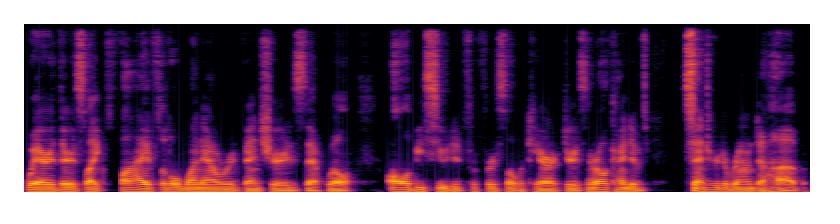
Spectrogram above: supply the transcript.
where there's like five little one hour adventures that will all be suited for first level characters, and they're all kind of centered around a hub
